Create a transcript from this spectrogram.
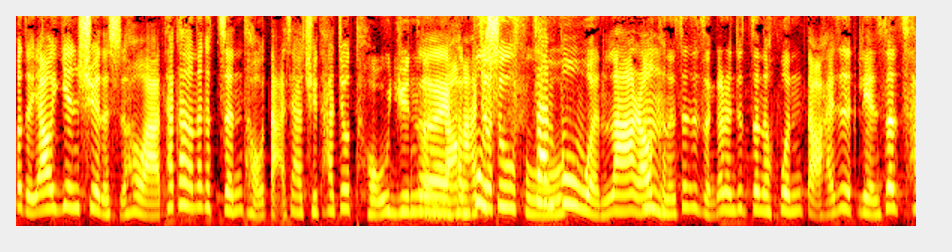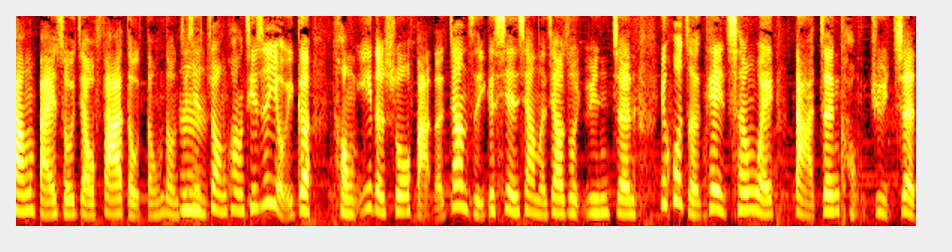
或者要验血的时候啊，他看到那个针头打下去，他就头晕了，你知道吗？不舒服，站不稳啦，然后可能甚至整个人就真的昏倒，还是脸色苍白、手脚发抖等等这些状况，其实有一个。统一的说法的这样子一个现象呢，叫做晕针，又或者可以称为打针恐惧症。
